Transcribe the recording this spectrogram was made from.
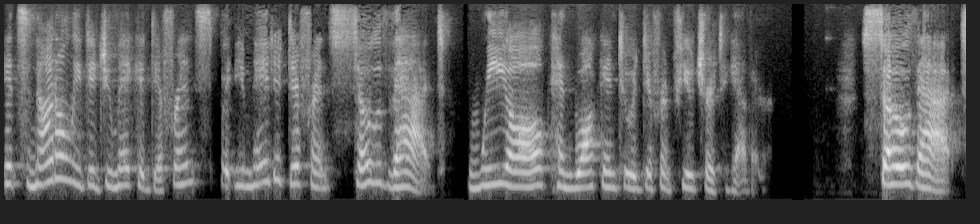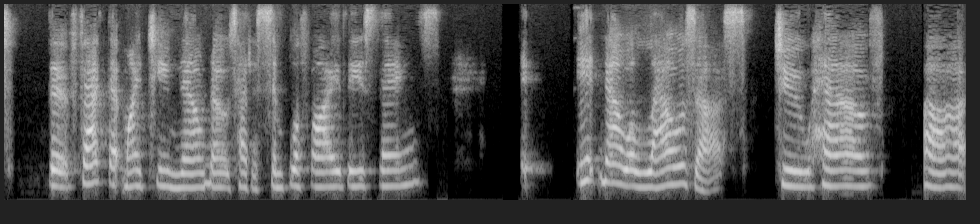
It's not only did you make a difference, but you made a difference so that we all can walk into a different future together. So that the fact that my team now knows how to simplify these things, it, it now allows us to have uh,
